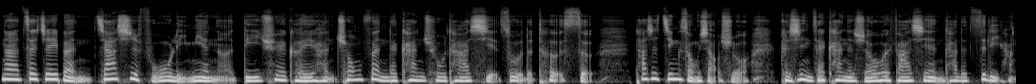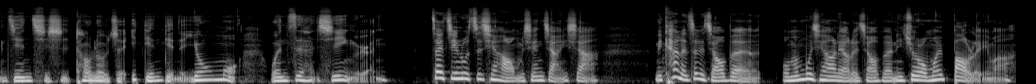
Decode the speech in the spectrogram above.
那在这一本家事服务里面呢，的确可以很充分的看出他写作的特色。它是惊悚小说，可是你在看的时候会发现，他的字里行间其实透露着一点点的幽默，文字很吸引人。在进入之前，好，我们先讲一下，你看了这个脚本，我们目前要聊的脚本，你觉得我们会爆雷吗？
